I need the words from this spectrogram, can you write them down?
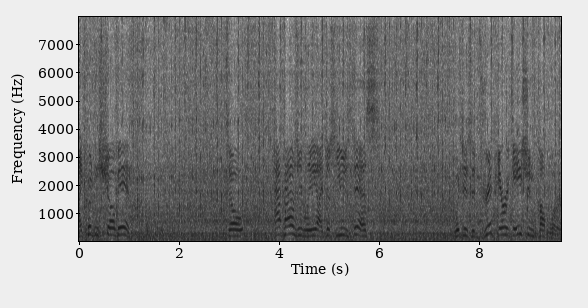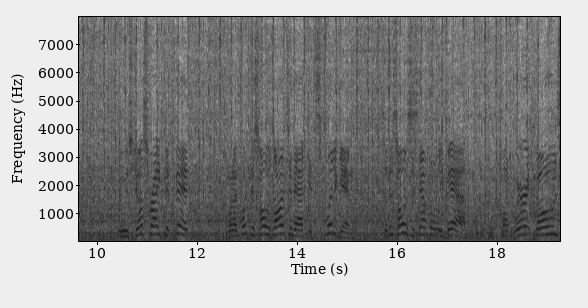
I couldn't shove in. So haphazardly I just used this which is a drip irrigation coupler. It was just right to fit. When I put this hose onto that, it split again. So this hose is definitely bad. But where it goes,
